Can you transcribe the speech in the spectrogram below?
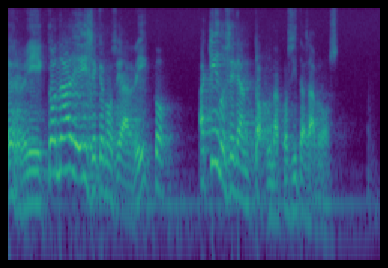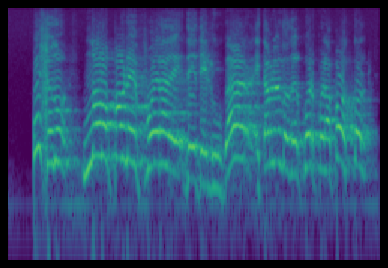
Es rico, nadie dice que no sea rico. Aquí no se le antoja una cosita sabrosa. Eso no, lo pone fuera de, lugar. Está hablando del cuerpo del apóstol.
